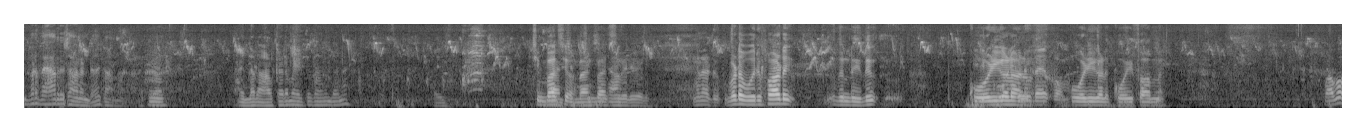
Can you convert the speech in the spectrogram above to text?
ഇവിടെ വേറൊരു സാധനം ഉണ്ട് കാണാൻ എന്താണ് ആൾക്കാരെ മയത്തെ സാധനം എന്താണ് ചിമ്പാൻസി. ഇവിടെ ഒരുപാട് ഇതുണ്ട്. ഇത് കോഴികളാണ്. കോഴികൾ കോഴി ഫാം ബാബോ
